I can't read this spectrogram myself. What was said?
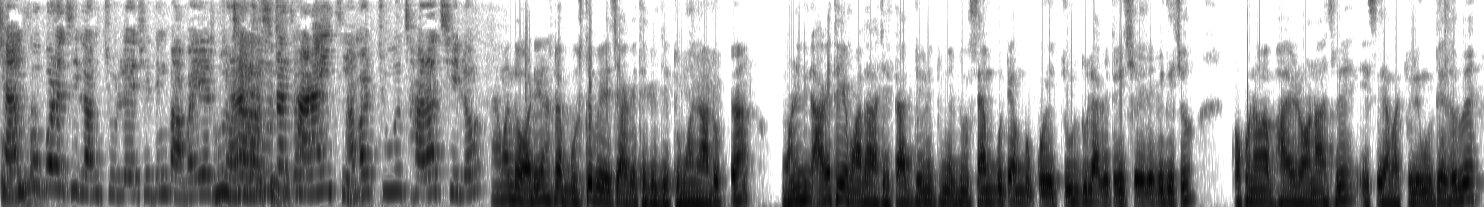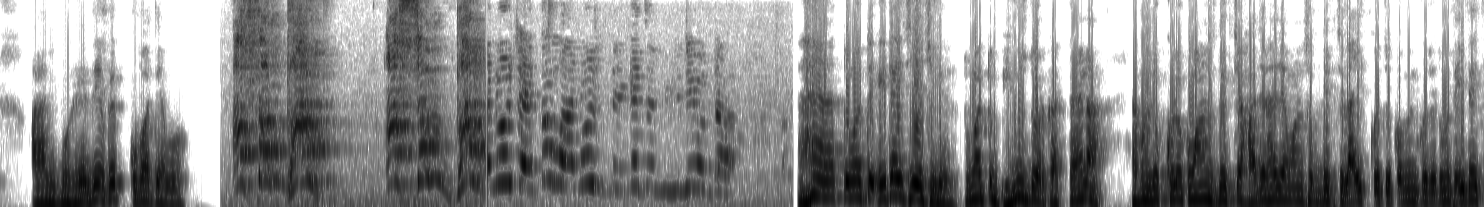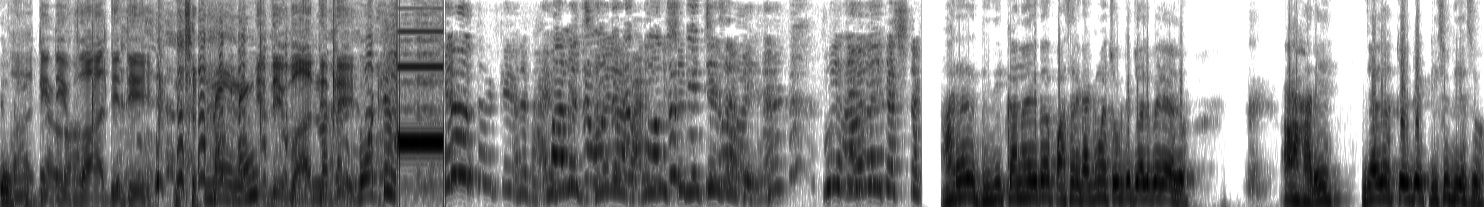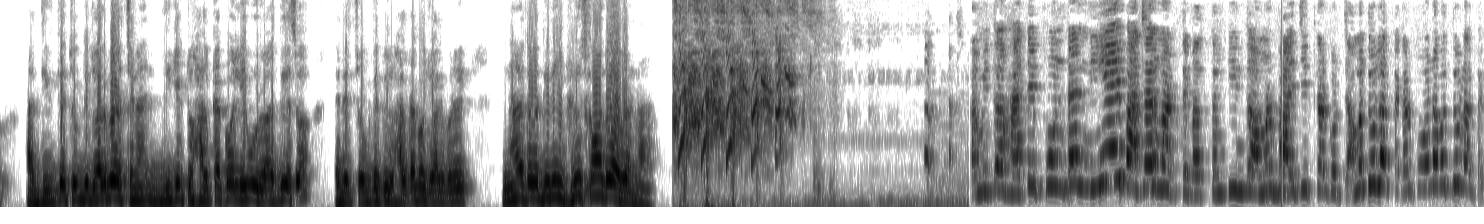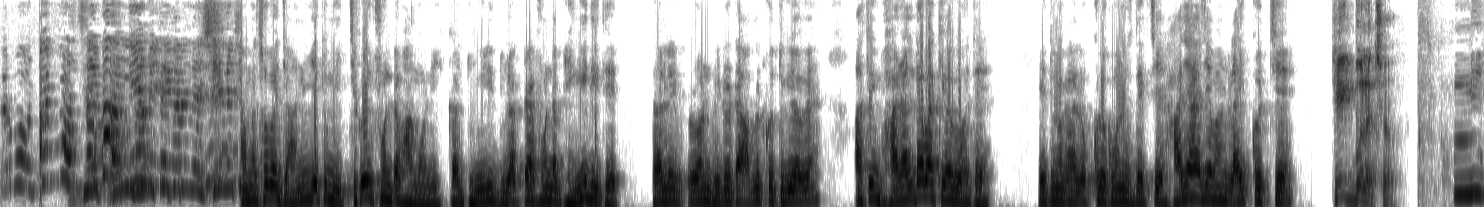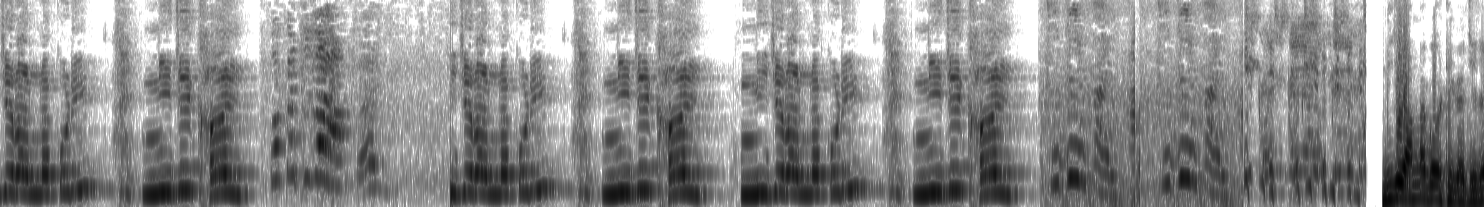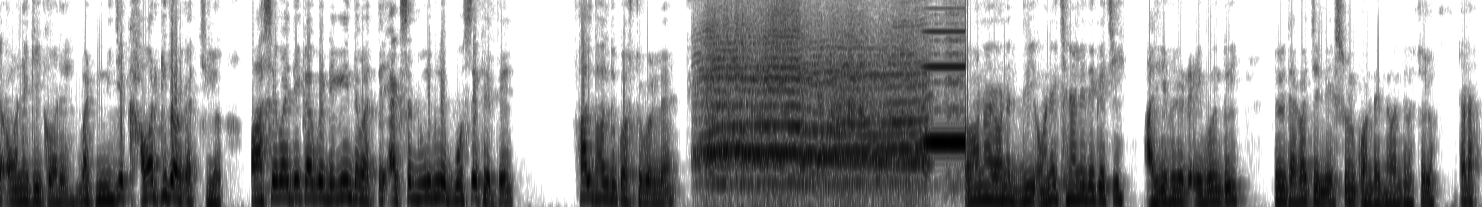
শ্যাম্পু করেছিলাম চুলে সেদিন বাবাই এর চুলটা ছাড়াই ছিল। আমার চুল ছাড়া ছিল। আমাদের অডিয়েন্সটা বুঝতে পেরেছে আগে থেকে যে তোমার নাটকটা অনেকদিন আগে থেকে বাঁধা আছে তার জন্য তুমি একদম শ্যাম্পু ট্যাম্পু করে চুল টুল আগে থেকে ছেড়ে রেখে দিয়েছ। কখন আমার ভাই রন আসবে এসে আমার চুলে মুঠে ধরবে আর আমি মুঠিয়া দিয়ে ওকে কোপাতে যাব। হ্যাঁ তোমার তো এটাই চেয়েছিলে। তোমার তো ভিউজ দরকার তাই না? এখন লক্ষ লক্ষ মানুষ দেখছে হাজার হাজার মানুষ সব দেখছে লাইক করছে কমেন্ট করছে তোমার এইটাই চেয়েছি দিদি বাহ দিদি। দিদি বাহ দিদি। আরে আরে দিদি কানাই তো পাশের কাকিমা চোখ দিয়ে জল বেড়ে গেল আহারে যা যা কেউ কেউ টিস্যু দিয়েছ। আর দিদিতে চোখ দিয়ে জল বেরোচ্ছে না। দিদিকে একটু হালকা করে লেবু রস দিয়েছ। যাতে চোখ দিয়ে একটু হালকা করে জল বেরোয়। না হলে হয়তো দিদি ভিউজ কমাতে পারবে না। তো হাতে ফোনটা নিয়েই পাচার মারতে পারতাম কিন্তু আমার ভাই চিৎকার করছে আমার দু লাখ টাকার ফোন আমার দু লাখ টাকার ফোন আমরা সবাই জানি যে তুমি ইচ্ছে করে ফোনটা ভাঙোনি কারণ তুমি যদি দু লাখ টাকার ফোনটা ভেঙে দিতে তাহলে রন ভিডিওটা আপলোড করতে কীভাবে? আর তুমি ভাইরালটা বা কীভাবে হতে? এই তোমাকে লক্ষ লক্ষ মানুষ দেখছে হাজার হাজার মানুষ লাইক করছে। ঠিক বলেছ। নিজে রান্না করি নিজে খাই। নিজে রান্না করি নিজে খাই নিজে রান্না করি। নিজে খাই। নিজে রান্না করে ঠিক আছে এটা অনেকেই করে বাট নিজে খাওয়ার কি দরকার ছিল? পাশে বাড়িতে কাউকে ডেকে নিতে পারতে একসাথে দুজন মিলে বসে খেতে ফালতু ফালতু কষ্ট করলে। আর অনেক দিদি অনেক চ্যানেলে দেখেছি আজকে ভিডিওটা এই পর্যন্তই। চলো দেখা হচ্ছে নেক্সট কোন কন্টেন্টের মাধ্যমে। চলো টাটা।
